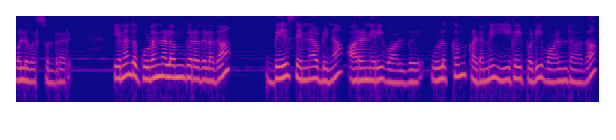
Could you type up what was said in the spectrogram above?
வள்ளுவர் சொல்கிறாரு ஏன்னா அந்த குணநலம்ங்கிறதுல தான் பேஸ் என்ன அப்படின்னா அறநெறி வாழ்வு. ஒழுக்கம் கடமை ஈகைப்படி வாழ்ந்தாதான்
